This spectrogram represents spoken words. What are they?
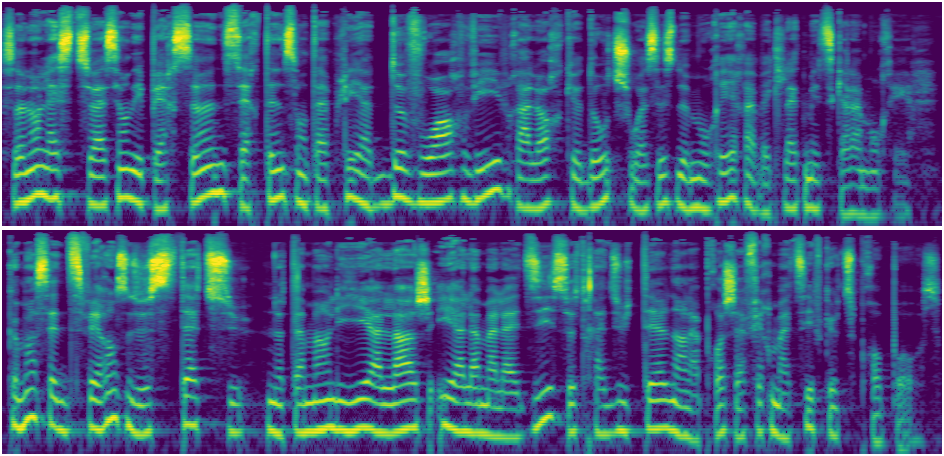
Selon la situation des personnes, certaines sont appelées à devoir vivre alors que d'autres choisissent de mourir avec l'aide médicale à mourir. Comment cette différence de statut, notamment liée à l'âge et à la maladie, se traduit-elle dans l'approche affirmative que tu proposes?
